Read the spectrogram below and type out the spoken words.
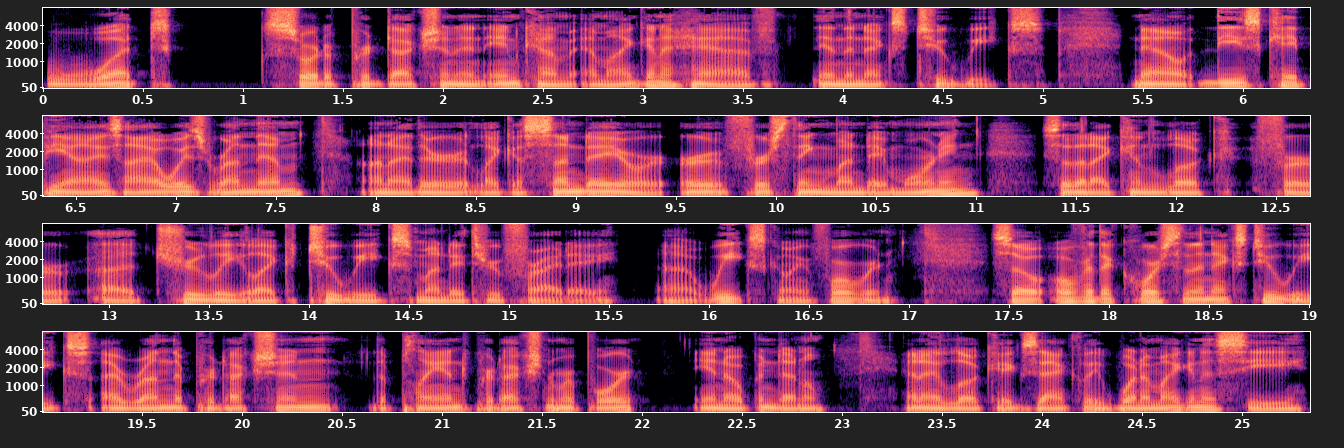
what sort of production and income am I going to have in the next two weeks? Now, these KPIs, I always run them on either like a Sunday or, or first thing Monday morning so that I can look for uh, truly like two weeks, Monday through Friday. Uh, weeks going forward. So, over the course of the next two weeks, I run the production, the planned production report in Open Dental, and I look exactly what am I going to see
